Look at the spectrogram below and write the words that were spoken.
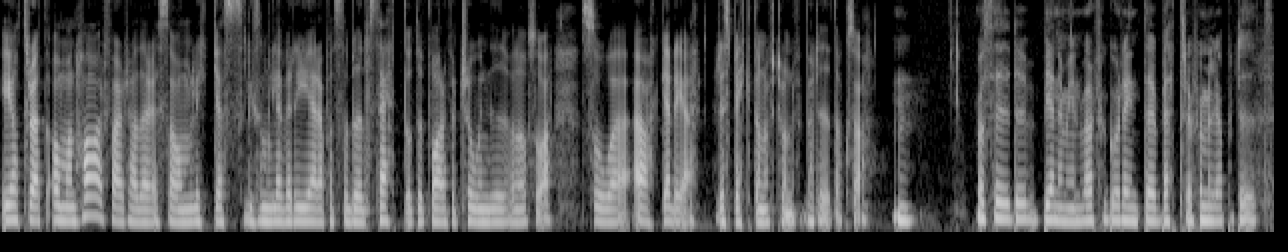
jag tror att om man har företrädare som lyckas liksom leverera på ett stabilt sätt och typ vara förtroendegivande och så, så ökar det respekten och förtroendet för partiet också. Mm. Vad säger du, Benjamin? Varför går det inte bättre för Miljöpartiet?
